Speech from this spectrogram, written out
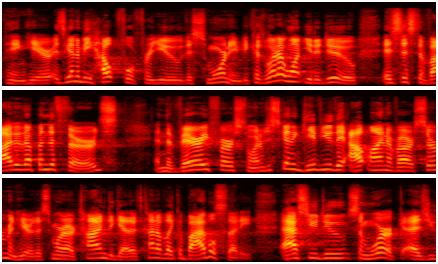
thing here is going to be helpful for you this morning because what I want you to do is just divide it up into thirds. And the very first one, I'm just going to give you the outline of our sermon here this morning, our time together. It's kind of like a Bible study. Ask you do some work as you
